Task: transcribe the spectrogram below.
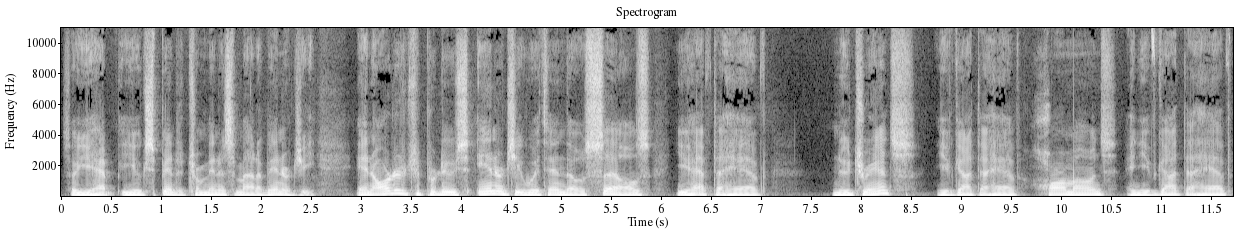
So you have you expend a tremendous amount of energy in order to produce energy within those cells, you have to have nutrients, you've got to have hormones, and you've got to have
